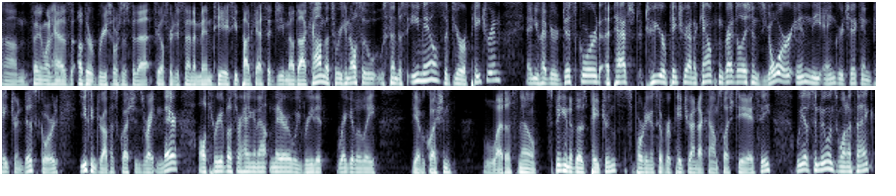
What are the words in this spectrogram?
Um, if anyone has other resources for that, feel free to send them in. TACpodcast at gmail.com. That's where you can also send us emails. If you're a patron and you have your Discord attached to your Patreon account, congratulations. You're in the Angry Chicken patron Discord. You can drop us questions right in there. All three of us are hanging out in there. We read it regularly. If you have a question, let us know. Speaking of those patrons supporting us over at patreon.com slash TAC, we have some new ones want to thank.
